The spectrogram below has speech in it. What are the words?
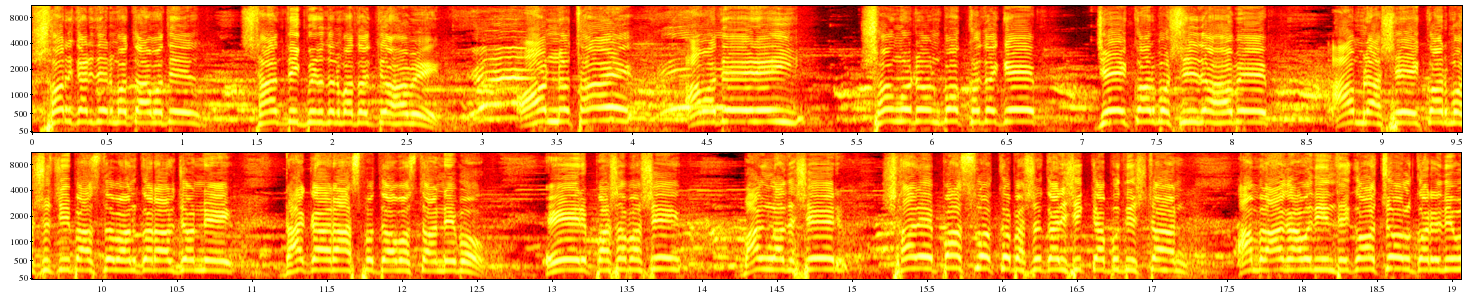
সরকারিদের মতো আমাদের শান্তিক বিনোদন ভাতা দিতে হবে। অন্যথায় আমাদের এই সংগঠন পক্ষ থেকে যে কর্মসূচি দেওয়া হবে, আমরা সেই কর্মসূচি বাস্তবায়ন করার জন্যে ঢাকা রাজপথে অবস্থান নেব। এর পাশাপাশি বাংলাদেশের সাড়ে পাঁচ লক্ষ বেসরকারি শিক্ষা প্রতিষ্ঠান আমরা আগামী দিন থেকে অচল করে দেব।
